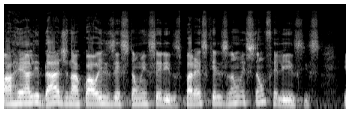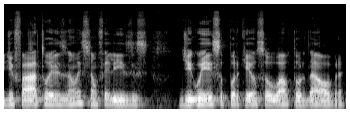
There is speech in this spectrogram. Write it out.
a realidade na qual eles estão inseridos. Parece que eles não estão felizes. E de fato, eles não estão felizes. Digo isso porque eu sou o autor da obra.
